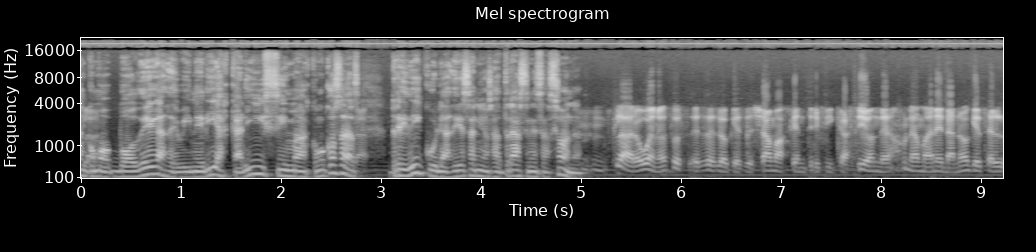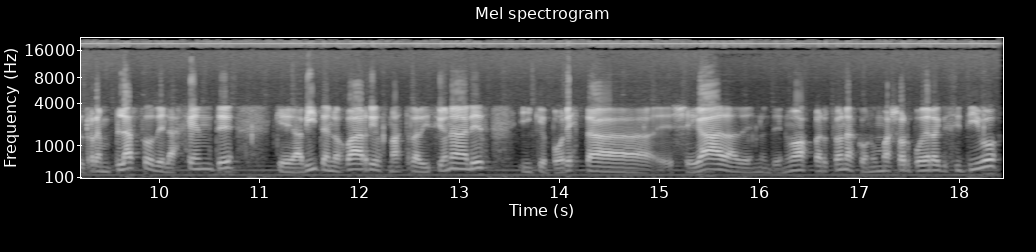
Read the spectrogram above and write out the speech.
Empiezan como bodegas de vinerías carísimas, como cosas ridículas 10 años atrás en esa zona. Claro, bueno, eso es, eso es lo que se llama gentrificación de alguna manera, ¿no? Que es el reemplazo de la gente que habita en los barrios más tradicionales y que por esta eh, llegada de, nuevas personas con un mayor poder adquisitivo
